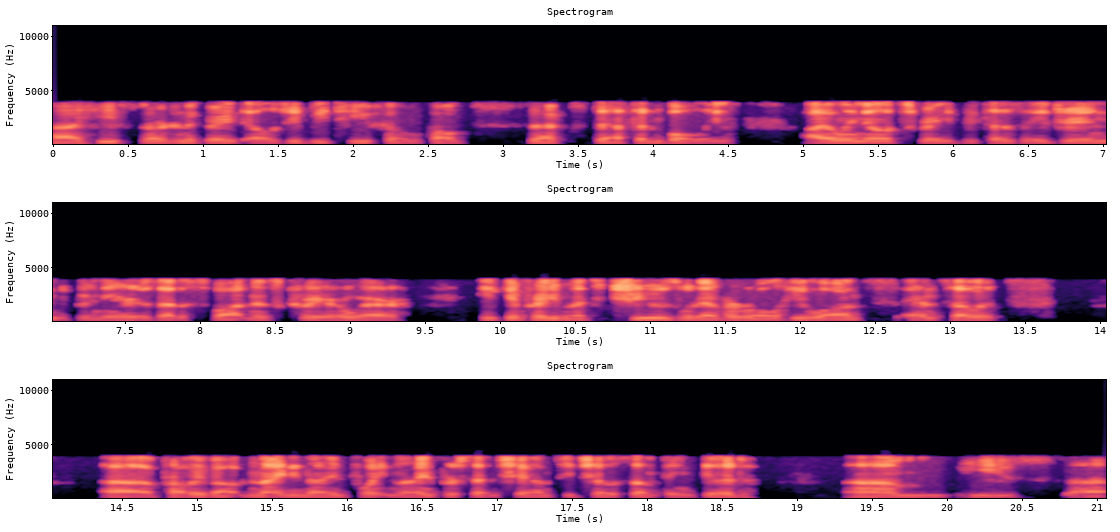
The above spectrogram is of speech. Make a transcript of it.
uh, he starred in a great LGBT film called Sex, Death, and Bowling. I only know it's great because Adrian Grenier is at a spot in his career where he can pretty much choose whatever role he wants, and so it's uh, probably about 99.9% chance he chose something good. Um, he's a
